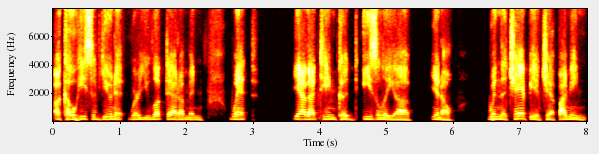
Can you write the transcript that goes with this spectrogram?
a, cohesive unit where you looked at them and went, yeah, that team could easily, uh, you know, win the championship. I mean,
